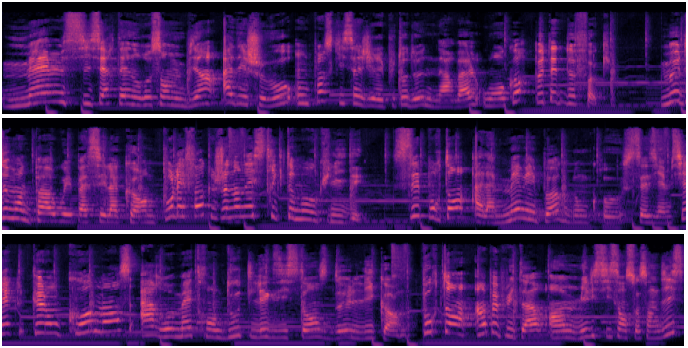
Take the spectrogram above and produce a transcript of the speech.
Même si certaines ressemblent bien à des chevaux, on pense qu'il s'agirait plutôt de narval ou encore peut-être de phoques. Me demande pas où est passée la corne, pour les phoques je n'en ai strictement aucune idée. C'est pourtant à la même époque, donc au XVIe siècle, que l'on commence à remettre en doute l'existence de licornes. Pourtant, un peu plus tard, en 1670,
